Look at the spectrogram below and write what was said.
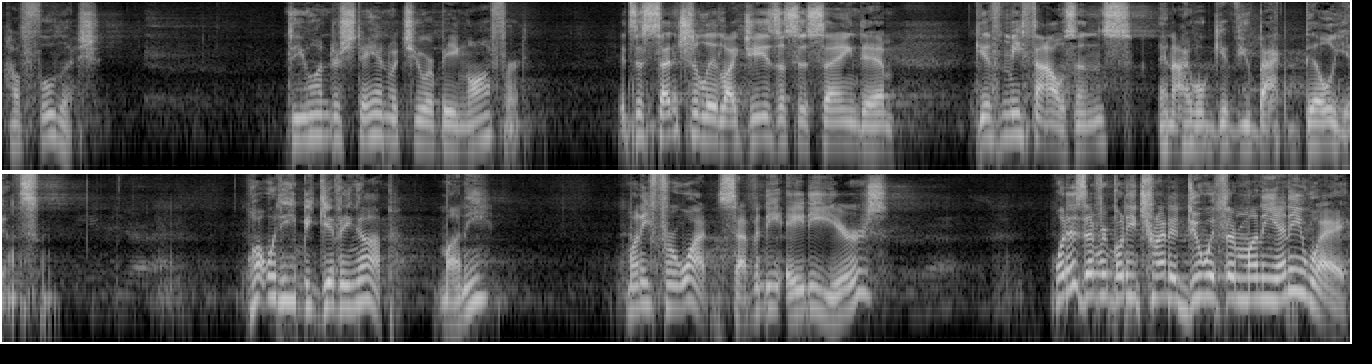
how foolish. Do you understand what you are being offered? It's essentially like Jesus is saying to him, Give me thousands and I will give you back billions. What would he be giving up? Money? Money for what? 70, 80 years? What does everybody try to do with their money anyway?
